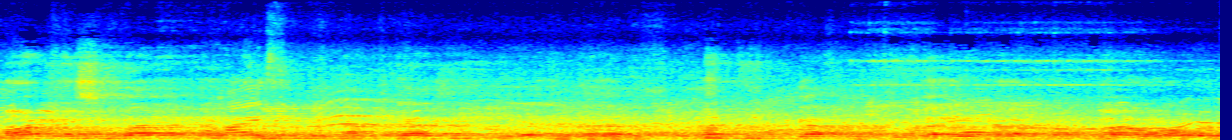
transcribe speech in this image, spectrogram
Mario Sibayan, Willing Pinagkasi, and Matika, by from Robert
